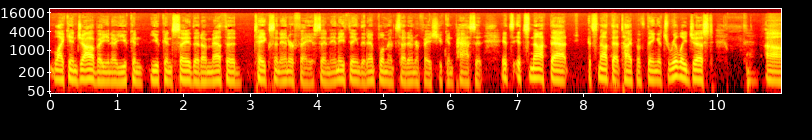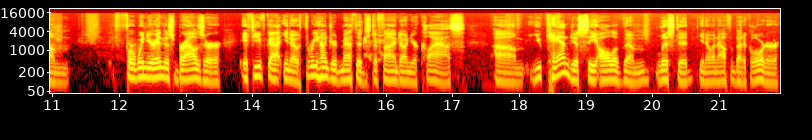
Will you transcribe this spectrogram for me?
like in Java. You know, you can you can say that a method takes an interface, and anything that implements that interface, you can pass it. It's it's not that it's not that type of thing. It's really just um, for when you're in this browser. If you've got you know 300 methods defined on your class, um, you can just see all of them listed, you know, in alphabetical order.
